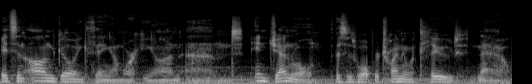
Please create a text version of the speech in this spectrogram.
it's an ongoing thing I'm working on, and in general, this is what we're trying to include now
